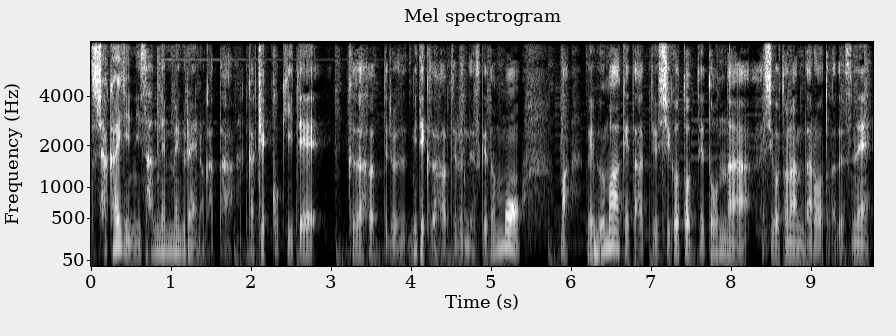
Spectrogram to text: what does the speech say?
社会人に3年目ぐらいの方が結構聞いてくださってる、見てくださってるんですけども、まあ、ウェブマーケターっていう仕事ってどんな仕事なんだろうとかですね、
